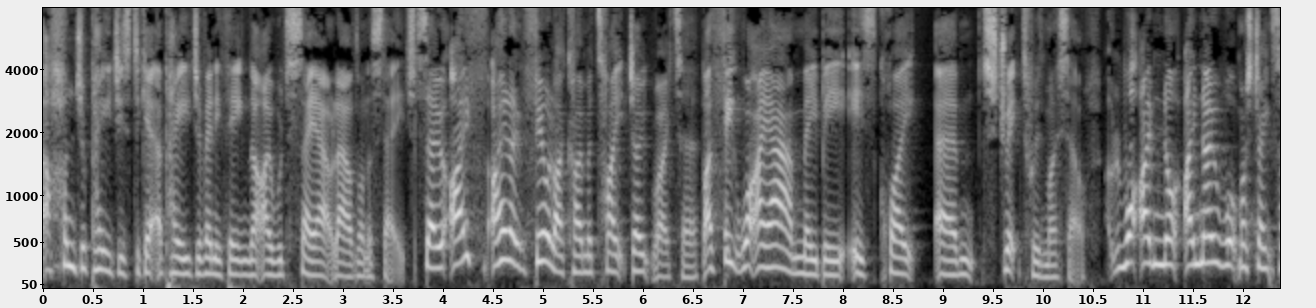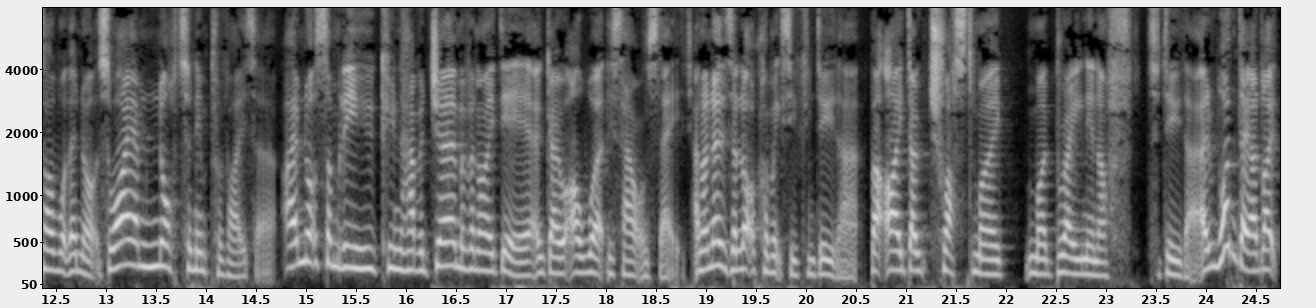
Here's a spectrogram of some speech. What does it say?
a hundred pages to get a page of anything that I would say out loud on a stage. So I, f- I don't feel like I'm a tight joke writer, but I think what I am maybe is quite um, strict with myself. What I'm not, I know what my strengths are, what they're not. So I am not an improviser. I'm not somebody who can have a germ of an idea and go, I'll work this out on stage. And I know there's a lot of comics who can do that, but I don't trust my my brain enough to do that. And one day I'd like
